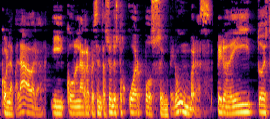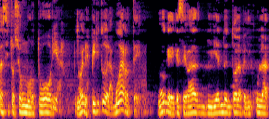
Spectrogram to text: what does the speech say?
con la palabra y con la representación de estos cuerpos en penumbras. Pero de ahí toda esta situación mortuoria, ¿no? El espíritu de la muerte, Que, se va viviendo en toda la película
